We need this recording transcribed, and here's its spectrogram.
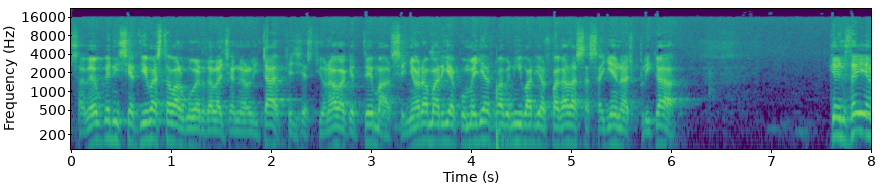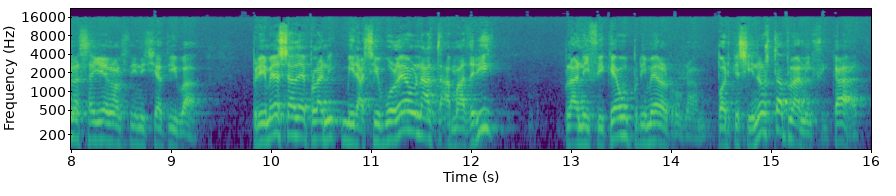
Sabeu que iniciativa estava el govern de la Generalitat, que gestionava aquest tema. La senyora Maria Comelles va venir diverses vegades a Sallent a explicar. Què ens deien a Sallent els d'iniciativa? Primer s'ha de planificar... Mira, si voleu anar a Madrid, planifiqueu primer el RUNAM, perquè si no està planificat,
